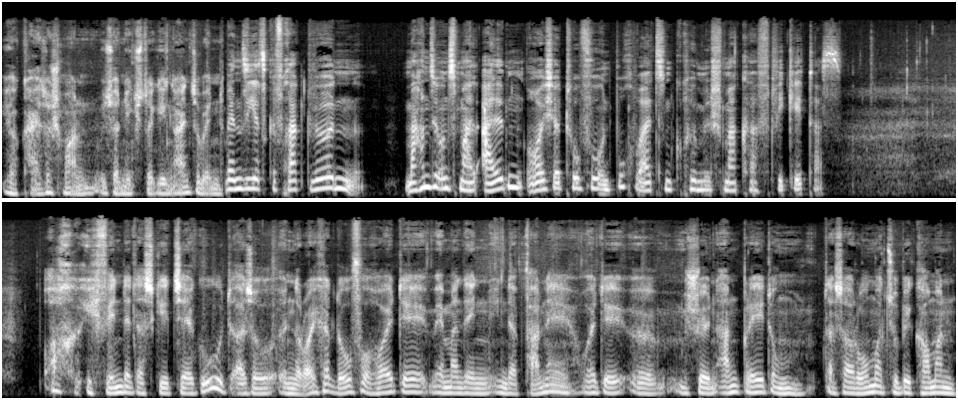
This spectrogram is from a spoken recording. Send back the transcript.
Ja, Kaiserschmarrn ist ja nichts dagegen einzuwenden. Wenn Sie jetzt gefragt würden, machen Sie uns mal Algen, Räuchertofu und Buchweizenkrümel schmackhaft. Wie geht das? Ach, ich finde, das geht sehr gut. Also ein Räuchertofu heute, wenn man den in der Pfanne heute äh, schön anbrät, um das Aroma zu bekommen,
